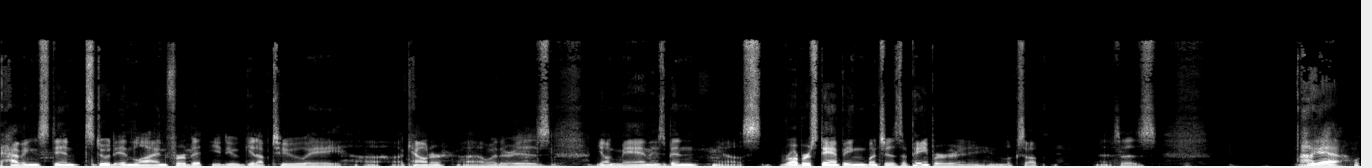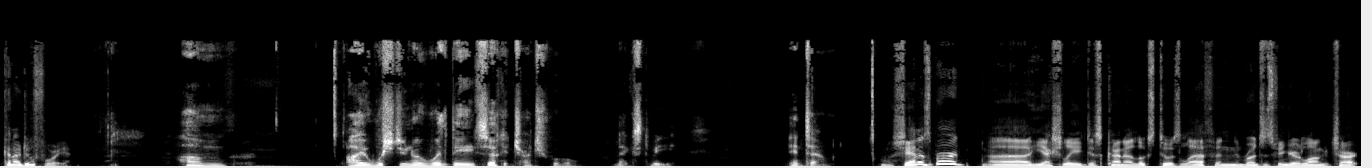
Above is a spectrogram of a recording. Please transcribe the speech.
having stand, stood in line for a bit, you do get up to a uh, a counter uh, where there is a young man who's been you know rubber stamping bunches of paper, and he looks up and says, "Oh yeah, what can I do for you?" Um, I wish to know when the circuit judge will next be in town. Shannonsburg. Uh, he actually just kind of looks to his left and runs his finger along the chart.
